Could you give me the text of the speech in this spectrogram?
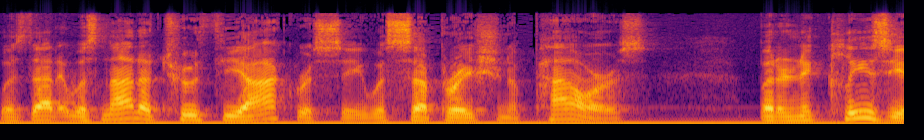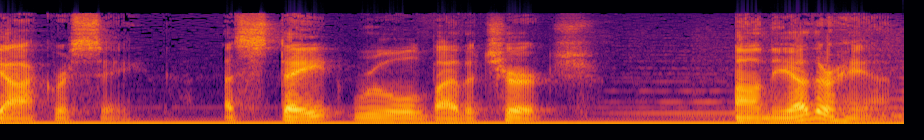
was that it was not a true theocracy with separation of powers, but an ecclesiocracy, a state ruled by the church. On the other hand,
